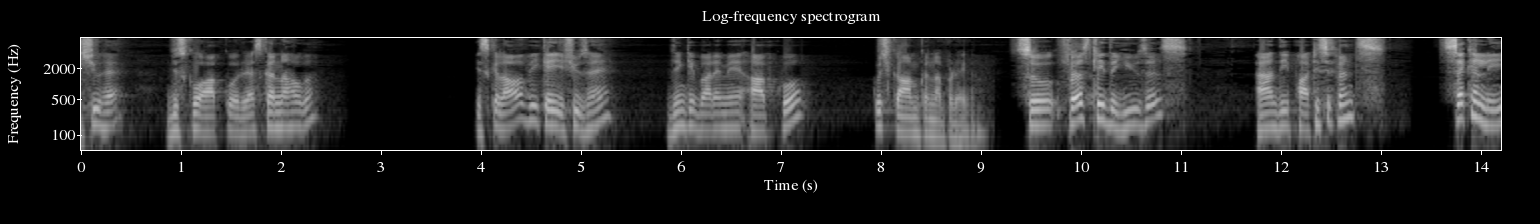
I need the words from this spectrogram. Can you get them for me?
ایشو ہے جس کو آپ کو ایڈریس کرنا ہوگا اس کے علاوہ بھی کئی ایشوز ہیں جن کے بارے میں آپ کو کچھ کام کرنا پڑے گا so firstly the users and the participants secondly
